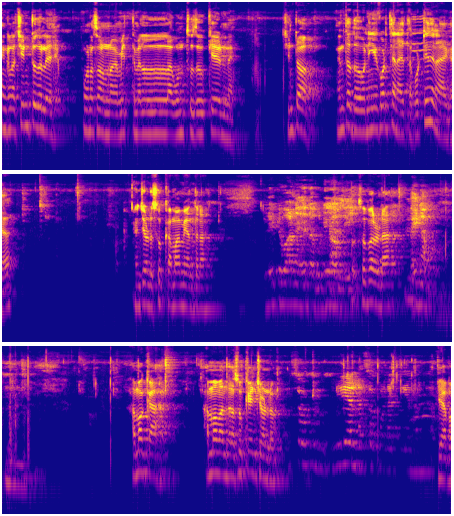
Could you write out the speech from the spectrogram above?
ಎಂಕಲ ಚಿಂಟುದುಲೆ ಉಣಸಣ್ಣ ಮಿತ್ತ ಮೆಲ್ಲ ಉಂತುದು ಕೇಳ್ನೆ. ಚಿಂಟು ಎಂಥದ್ದು ನಿಮಗೆ ಕೊಡ್ತೇನೆ ಆಯ್ತಾ? ಕೊಟ್ಟಿದ್ದೇನೆ ಆಗ ಎಂಚೊಂಡು ಸುಕ್ಕ ಮಾಮಿ ಅಂತನ? ಸೂಪರ್ ಉಂಟಾ? ಅಮ್ಮಕ್ಕ, ಅಮ್ಮ ಬಂದ್ರ ಸುಕ್ಕ ಎಂಚೊಂಡು ಯಾಬ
